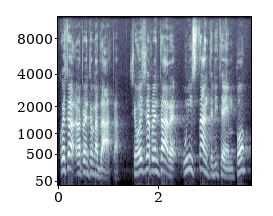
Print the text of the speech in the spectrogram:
questo rappresenta una data, se volessi rappresentare un istante di tempo,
